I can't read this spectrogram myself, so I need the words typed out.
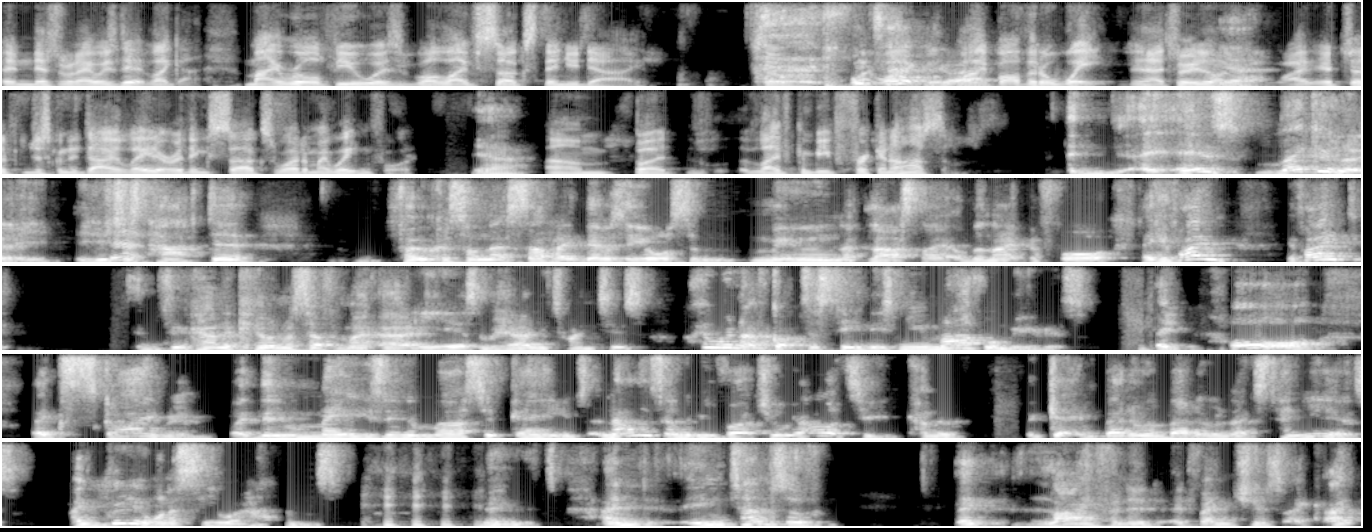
and that's what I always did. Like my worldview was, well, life sucks, then you die. So exactly, why, right? why, bother to wait? And that's what you're doing. Yeah. Why, it's just, I'm just going to die later. Everything sucks. What am I waiting for? Yeah. Um, but life can be freaking awesome. It, it is regularly. You yeah. just have to focus on that stuff. Like there was the awesome moon like last night or the night before. Like if I if I kind of killed myself in my early years, in my early twenties, I wouldn't have got to see these new Marvel movies, like, or like Skyrim, like the amazing immersive games. And now there's going to be virtual reality, kind of getting better and better in the next ten years. I really want to see what happens. and in terms of like life and ad- adventures. Like I,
